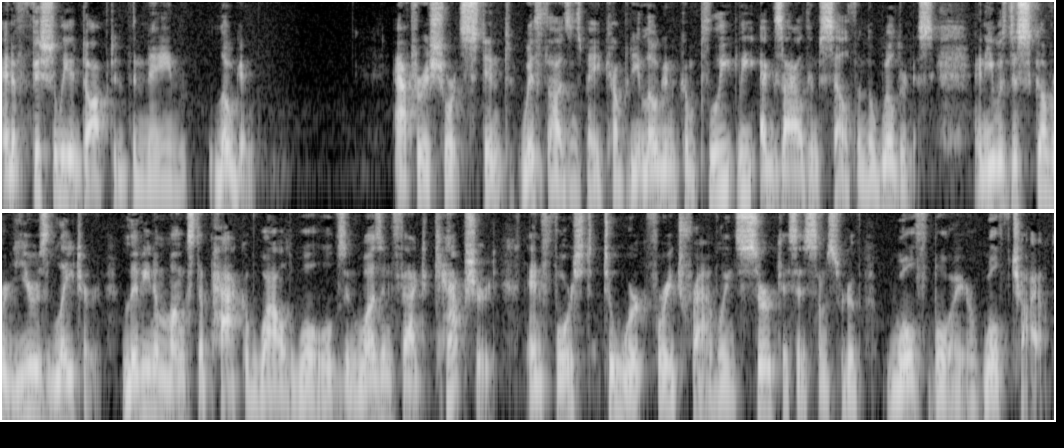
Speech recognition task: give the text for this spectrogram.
and officially adopted the name Logan. After a short stint with the Hudson's Bay Company, Logan completely exiled himself in the wilderness, and he was discovered years later living amongst a pack of wild wolves and was in fact captured and forced to work for a traveling circus as some sort of wolf boy or wolf child.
